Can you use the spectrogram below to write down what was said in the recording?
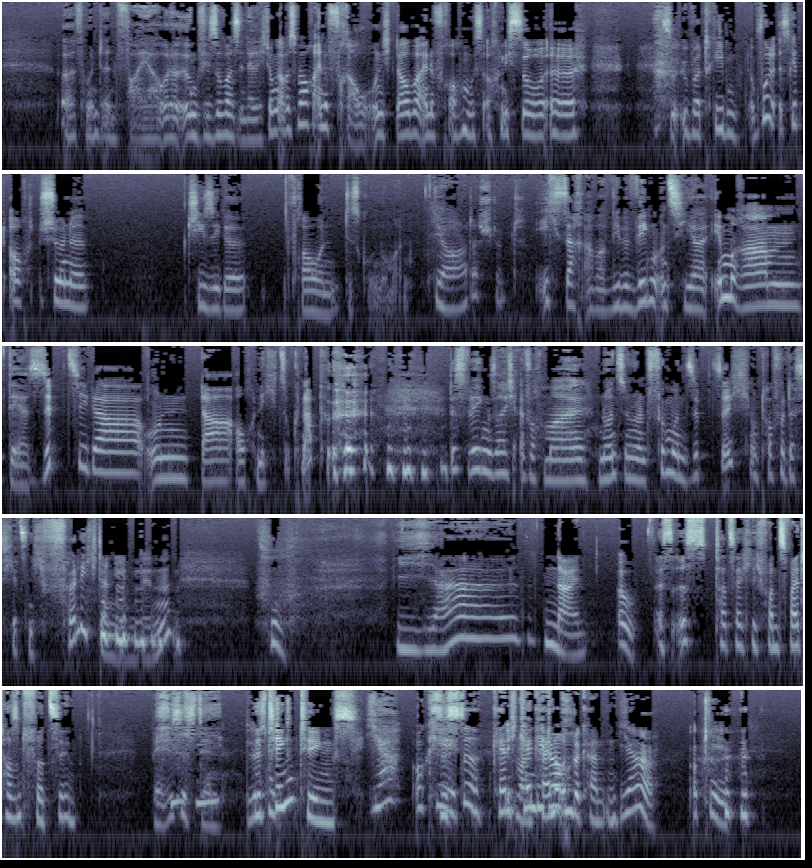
Earth, Wind and Fire oder irgendwie sowas in der Richtung. Aber es war auch eine Frau und ich glaube, eine Frau muss auch nicht so, äh, so übertrieben. Obwohl, es gibt auch schöne, cheesige Frauen-Disco-Nummern. Ja, das stimmt. Ich sag aber, wir bewegen uns hier im Rahmen der 70er und da auch nicht zu so knapp. Deswegen sage ich einfach mal 1975 und hoffe, dass ich jetzt nicht völlig daneben bin. Puh. Ja, nein. Oh. Es ist tatsächlich von 2014. Wer ist es denn? The Ting Tings. Ja, okay. Siehste, kennt ich man, kenn die keine doch. Unbekannten. Ja, okay.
